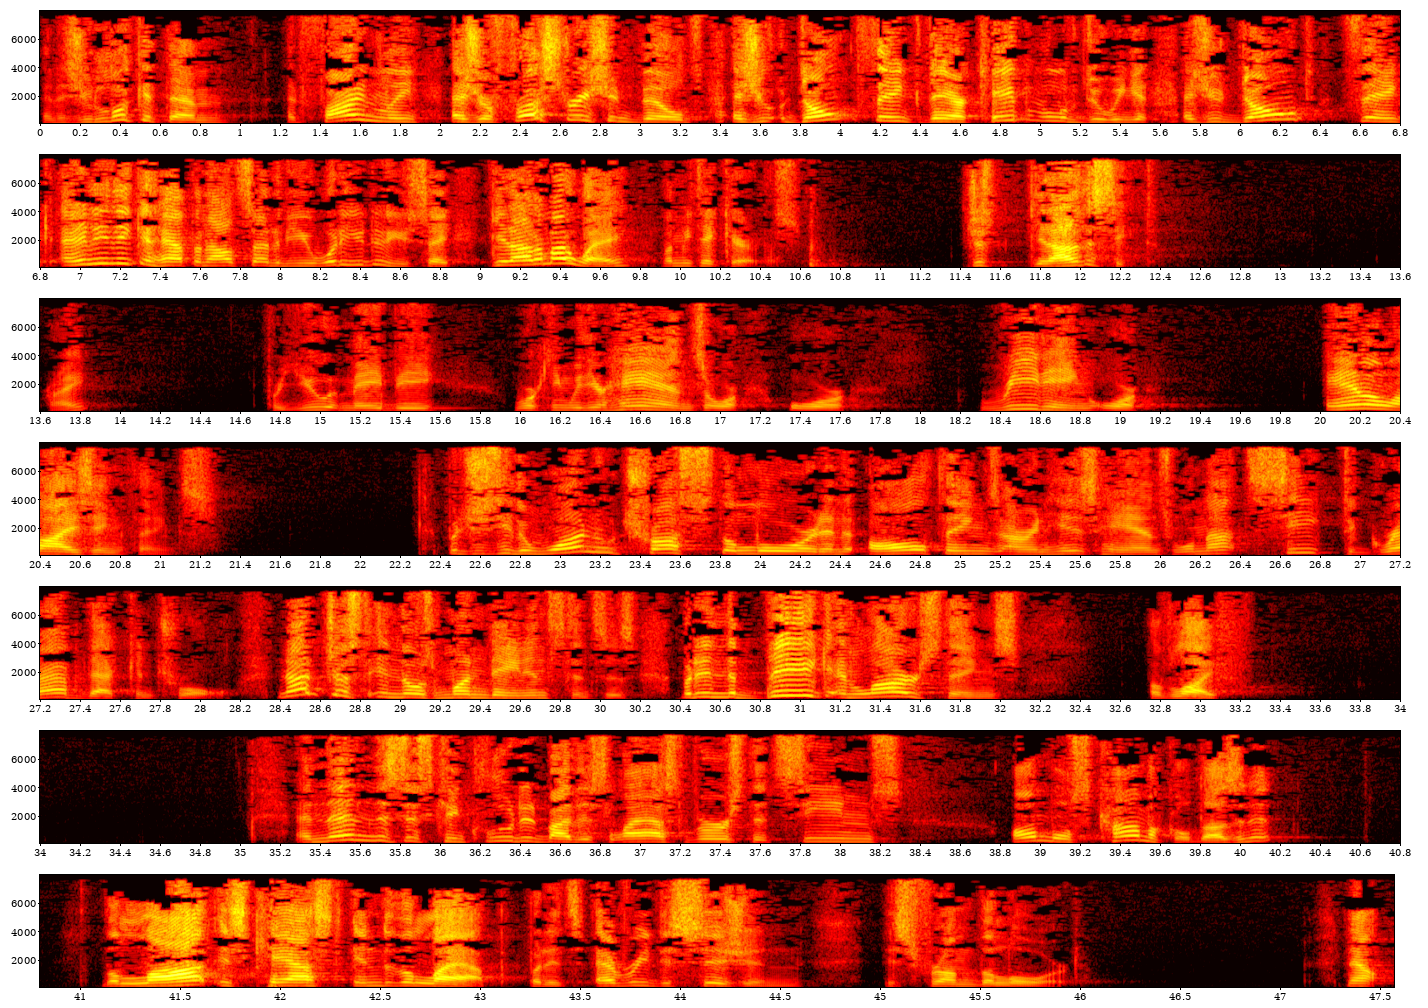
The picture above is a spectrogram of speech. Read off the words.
And as you look at them, and finally, as your frustration builds, as you don't think they are capable of doing it, as you don't think anything can happen outside of you, what do you do? You say, get out of my way, let me take care of this. Just get out of the seat. Right? For you, it may be working with your hands or, or reading or analyzing things. But you see, the one who trusts the Lord and that all things are in His hands will not seek to grab that control. Not just in those mundane instances, but in the big and large things of life. And then this is concluded by this last verse that seems almost comical, doesn't it? The lot is cast into the lap, but its every decision is from the Lord. Now,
